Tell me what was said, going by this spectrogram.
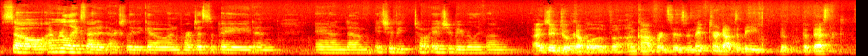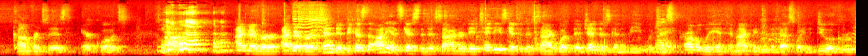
So I'm really excited actually to go and participate, and and um, it should be to- it should be really fun. I've been to a couple of uh, unconferences, and they've turned out to be the, the best conferences, air quotes, uh, I've ever I've ever attended because the audience gets to decide, or the attendees get to decide what the agenda is going to be, which is probably, in, in my opinion, the best way to do a group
